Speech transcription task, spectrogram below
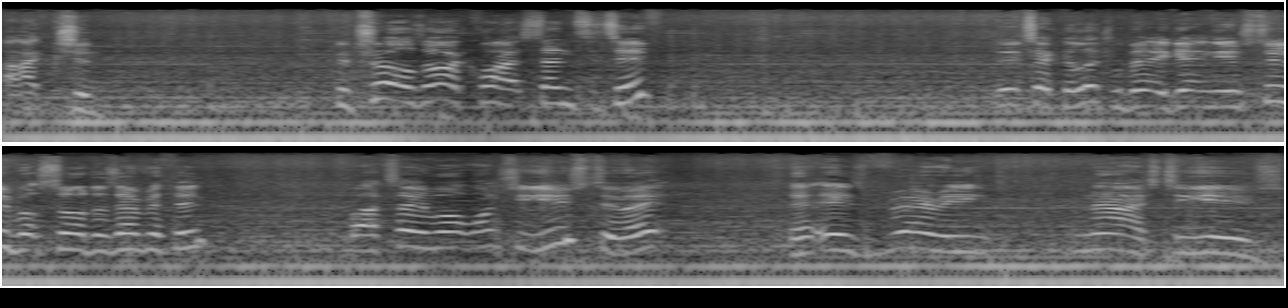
action. Controls are quite sensitive. They take a little bit of getting used to, but so does everything. But I tell you what, once you're used to it, it is very nice to use.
